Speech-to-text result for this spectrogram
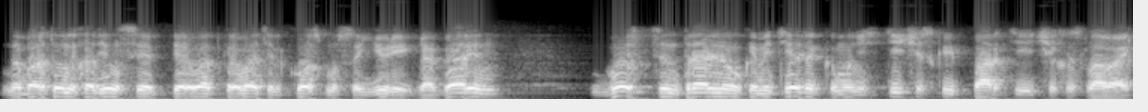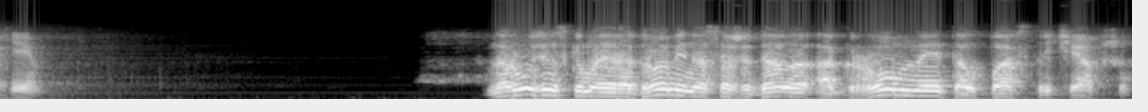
На борту находился первооткрыватель космоса Юрий Гагарин, гость Центрального комитета Коммунистической партии Чехословакии. На Рузинском аэродроме нас ожидала огромная толпа встречавших.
